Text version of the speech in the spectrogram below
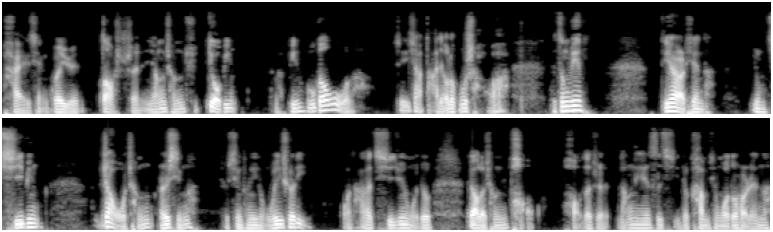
派遣官员到沈阳城去调兵，兵不够了。这一下打掉了不少啊，增兵。第二天呢，用骑兵绕城而行啊，就形成一种威慑力。我拿了骑军，我就绕了城跑。跑的是狼烟四起，就看不清我多少人呢。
